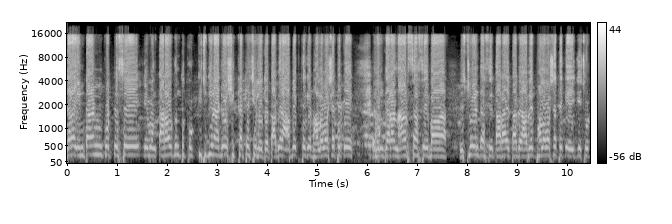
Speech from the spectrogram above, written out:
যারা ইন্টার্ন করতেছে এবং তারাও কিন্তু কিছুদিন আগেও শিক্ষার্থী ছিল, তো তাদের আবেগ থেকে, ভালোবাসা থেকে এবং যারা নার্স আছে বা স্টুডেন্ট আছে, তারাই তাদের আবেগ, ভালোবাসা থেকে এই যে ছোট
